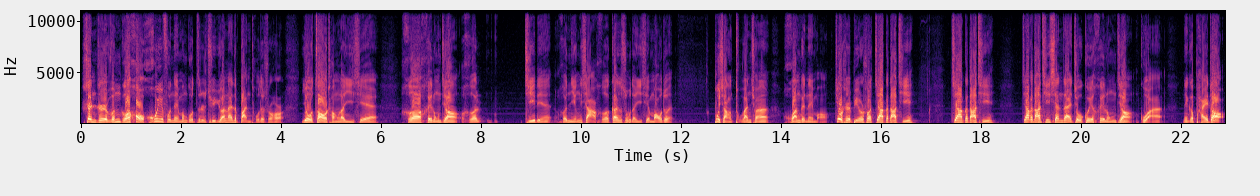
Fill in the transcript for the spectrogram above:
甚至文革后恢复内蒙古自治区原来的版图的时候，又造成了一些和黑龙江、和吉林、和宁夏和甘肃的一些矛盾，不想完全还给内蒙。就是比如说加格达奇，加格达奇，加格达奇现在就归黑龙江管，那个牌照。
